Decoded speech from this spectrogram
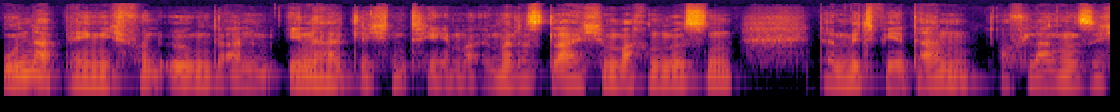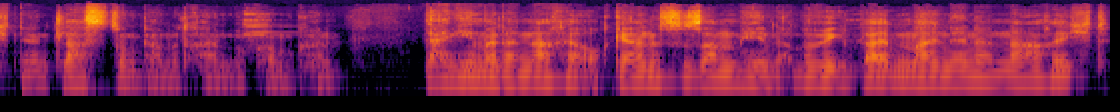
unabhängig von irgendeinem inhaltlichen Thema immer das Gleiche machen müssen, damit wir dann auf lange Sicht eine Entlastung damit reinbekommen können. Da gehen wir dann nachher auch gerne zusammen hin. Aber wir bleiben mal in deiner Nachricht.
